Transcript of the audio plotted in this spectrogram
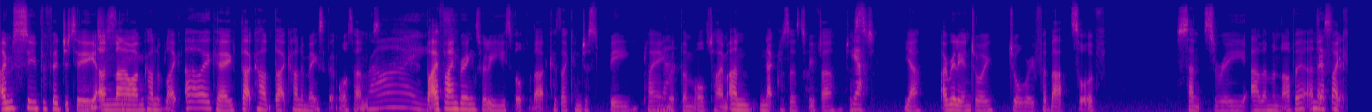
I'm super fidgety, and now I'm kind of like, oh, okay, that kind that kind of makes a bit more sense. Right. But I find rings really useful for that because I can just be playing Yeah. with them all the time, and necklaces. To be fair, Yeah. just yeah, I really enjoy jewelry for that sort of sensory element of it, and it's like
